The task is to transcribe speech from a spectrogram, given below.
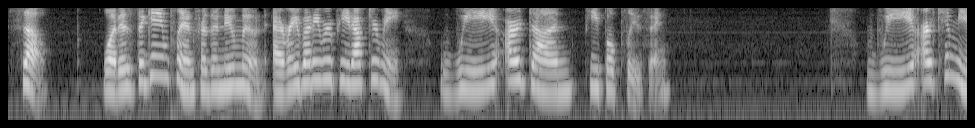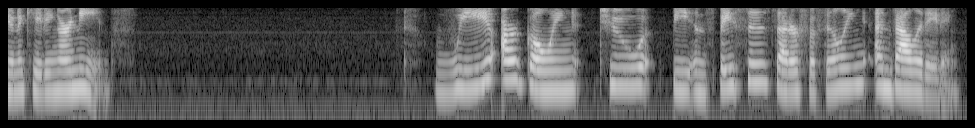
So, what is the game plan for the new moon? Everybody repeat after me. We are done people pleasing. We are communicating our needs we are going to be in spaces that are fulfilling and validating.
